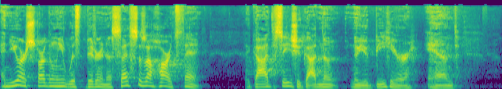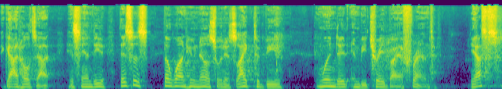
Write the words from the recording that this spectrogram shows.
and you are struggling with bitterness. This is a hard thing. God sees you. God knew, knew you'd be here, and God holds out his hand to you. This is the one who knows what it's like to be wounded and betrayed by a friend. Yes?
